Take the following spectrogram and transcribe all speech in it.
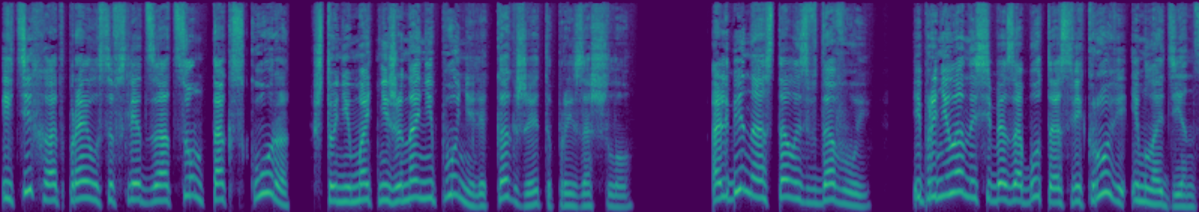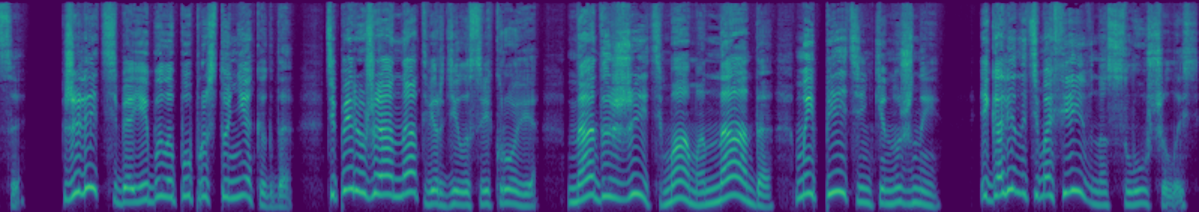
и тихо отправился вслед за отцом так скоро, что ни мать, ни жена не поняли, как же это произошло. Альбина осталась вдовой и приняла на себя заботы о свекрови и младенце. Жалеть себя ей было попросту некогда. Теперь уже она твердила свекрови. «Надо жить, мама, надо! Мы Петеньке нужны!» И Галина Тимофеевна слушалась.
